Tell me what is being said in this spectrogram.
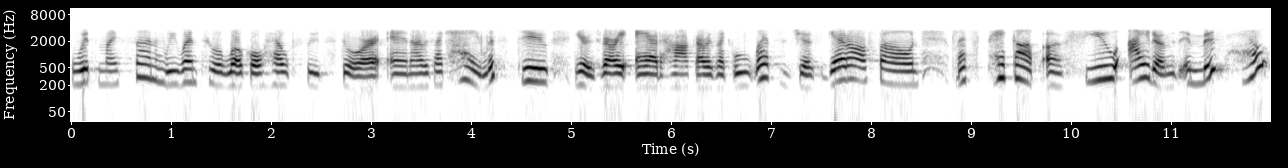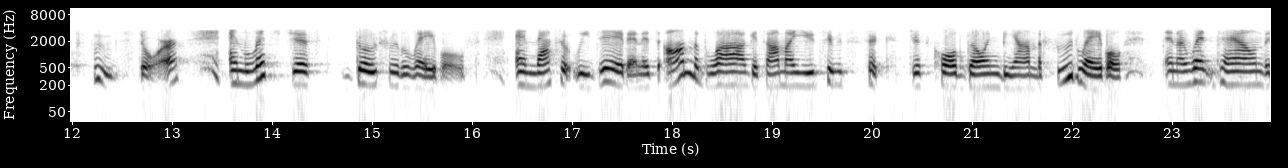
with my son. We went to a local health food store and I was like, hey, let's do, you know, it was very ad hoc. I was like, let's just get our phone. Let's pick up a few items in this health food store and let's just go through the labels. And that's what we did. And it's on the blog, it's on my YouTube. It's just called Going Beyond the Food Label. And I went down the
